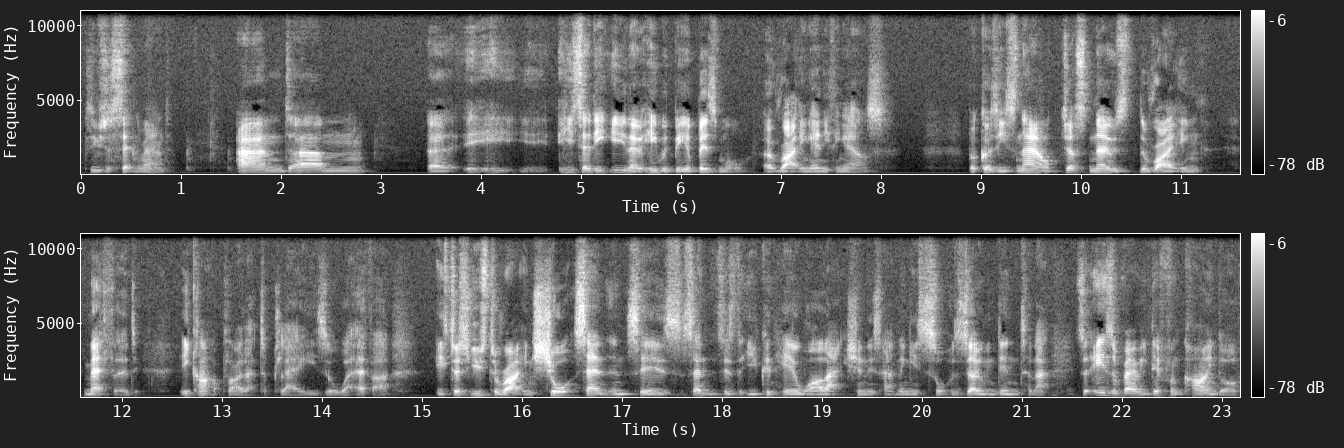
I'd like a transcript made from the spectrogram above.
because he was just sitting around. And um, uh, he, he said he, you know, he would be abysmal at writing anything else because he's now just knows the writing method. He can't apply that to plays or whatever. He's just used to writing short sentences, sentences that you can hear while action is happening. He's sort of zoned into that. So it is a very different kind of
